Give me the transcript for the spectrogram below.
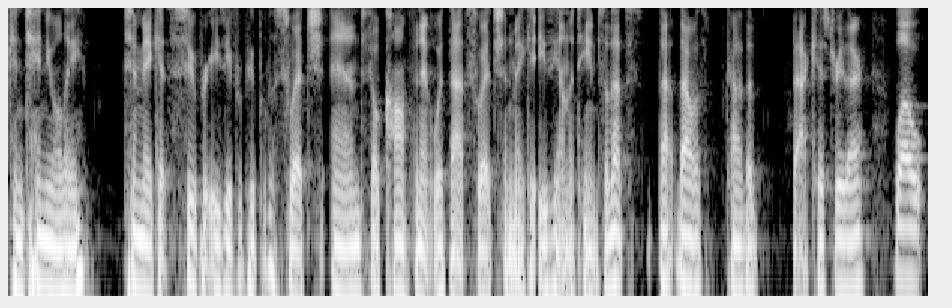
continually to make it super easy for people to switch and feel confident with that switch and make it easy on the team. So that's that that was kind of the back history there. Well,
